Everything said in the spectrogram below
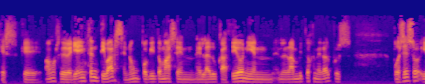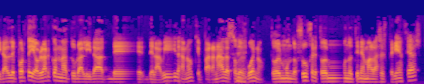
que es que, vamos, debería incentivarse, ¿no? Un poquito más en, en la educación y en, en el ámbito general, pues, pues eso, ir al deporte y hablar con naturalidad de, de la vida, ¿no? Que para nada todo Sí. es bueno. Todo el mundo sufre, todo el mundo tiene malas experiencias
